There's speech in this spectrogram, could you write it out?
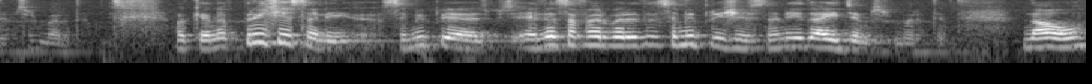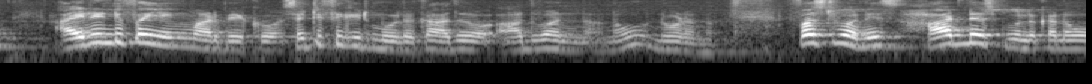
ಜೆಮ್ಸ್ಟೋನ್ ಬರುತ್ತೆ. ಓಕೆನಾ ಪ್ರೀಷಿಯಸ್ನಲ್ಲಿ ಸೆಮಿ ಎಲ್ಲ ಸಫೈರ್ ಬರುತ್ತೆ ಸೆಮಿ ಪ್ರೀಷಿಯಸ್ನಲ್ಲಿ ಇದು ಐದು ಜೆಮ್ಸ್ಟೋನ್ ಬರುತ್ತೆ. ನಾವು ಐಡೆಂಟಿಫೈ ಹೆಂಗೆ ಮಾಡಬೇಕು ಸರ್ಟಿಫಿಕೇಟ್ ಮೂಲಕ ಅದು ಅದು ನಾವು ನೋಡೋಣ. ಫಸ್ಟ್ ಒನ್ ಈಸ್ ಹಾರ್ಡ್ನೆಸ್ ಮೂಲಕ ನಾವು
